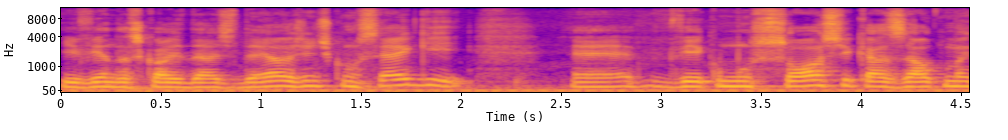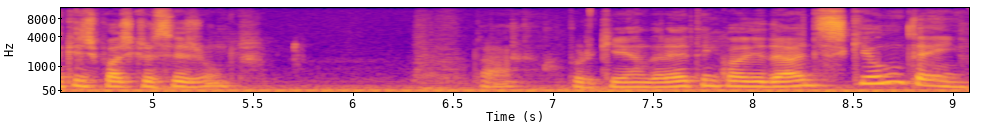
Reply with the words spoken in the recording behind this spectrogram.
e vendo as qualidades dela, a gente consegue é, ver como sócio e casal como é que a gente pode crescer junto. Tá? Porque a André tem qualidades que eu não tenho.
